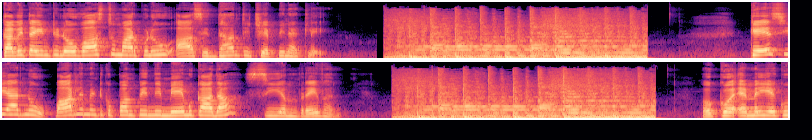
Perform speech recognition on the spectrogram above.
కవిత ఇంటిలో వాస్తు మార్పులు ఆ సిద్ధాంతి చెప్పినట్లే. కేసీఆర్ను పార్లమెంటుకు పంపింది మేము కాదా? సీఎం రేవంత్. ఒక్కో ఎమ్మెల్యేకు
